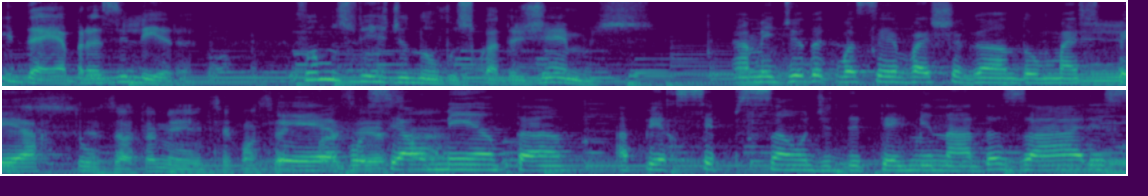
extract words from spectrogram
Ideia brasileira. Vamos ver de novo os quadrigêmeos? À medida que você vai chegando mais Isso, perto, exatamente, você consegue é, fazer você essa... aumenta a percepção de determinadas áreas.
